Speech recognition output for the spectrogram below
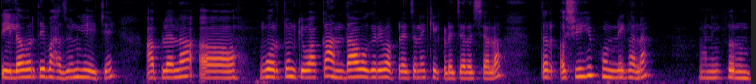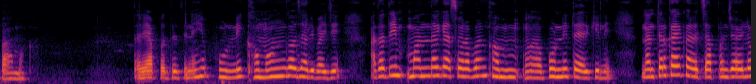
तेलावर ते भाजून घ्यायचे. आपल्याला वरतून किंवा कांदा वगैरे वापरायचा नाही खेकड्याच्या रश्श्याला तर अशीही फोडणी घाला आणि करून पहा मग. तर या पद्धतीने ही फोडणी खमंग झाली पाहिजे. आता ती मंद गॅसवर आपण खम फोडणी तयार केली. नंतर काय करायचं? आपण ज्यावेळेला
